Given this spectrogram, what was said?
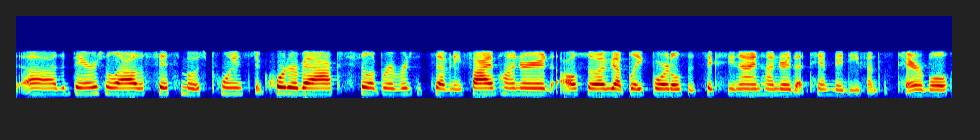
Uh the Bears allow the fifth most points to quarterbacks. Philip Rivers at 7500. Also, I've got Blake Bortles at 6900. That Tampa Bay defense is terrible.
